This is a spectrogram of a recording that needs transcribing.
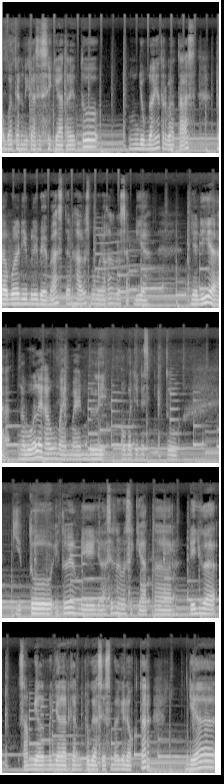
obat yang dikasih psikiater itu jumlahnya terbatas, nggak boleh dibeli bebas dan harus menggunakan resep dia. Jadi ya nggak boleh kamu main-main beli obat jenis itu. Gitu, itu yang dijelasin sama psikiater. Dia juga sambil menjalankan tugasnya sebagai dokter, dia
